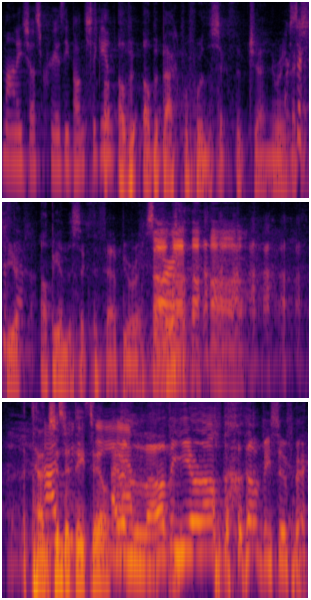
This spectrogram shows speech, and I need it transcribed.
manage us crazy bunch again. I'll, I'll, be, I'll be back before the 6th of January or next year. I'll be on the 6th of February. Sorry. Attention to detail. See, I would um, love a year off. that would be super.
